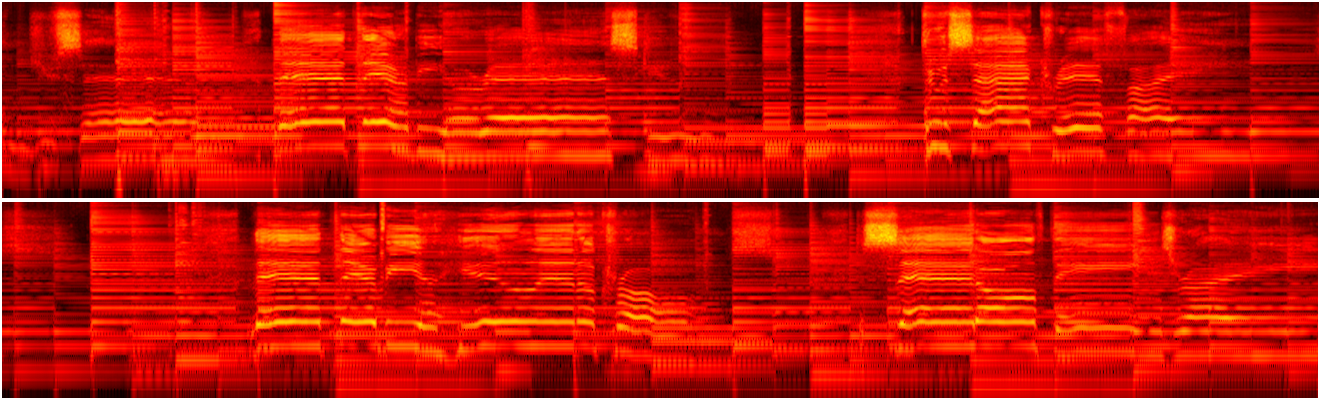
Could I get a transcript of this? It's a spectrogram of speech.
And you said, Let there be a rescue through sacrifice. Let there be a hill and a cross to set all things right.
